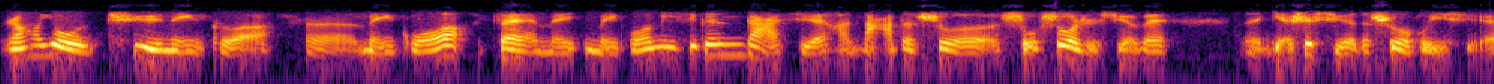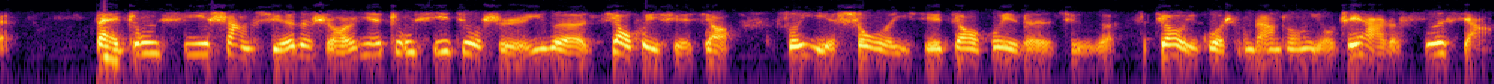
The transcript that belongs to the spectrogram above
然后又去那个呃美国，在美美国密西根大学哈拿的硕硕硕士学位，呃也是学的社会学，在中西上学的时候，因为中西就是一个教会学校，所以受了一些教会的这个教育过程当中有这样的思想。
